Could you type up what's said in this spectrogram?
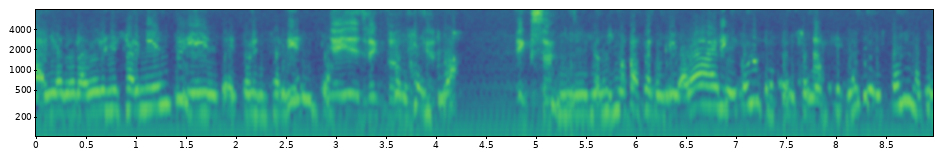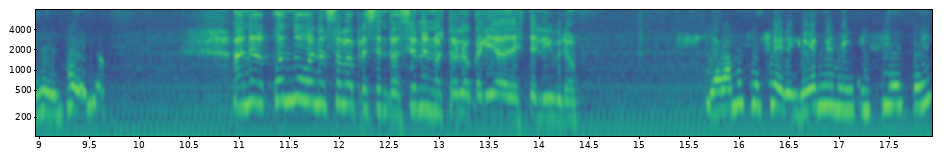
Hay adoradores de Sarmiento y hay detractores de Sarmiento. Y hay detractores. Por ejemplo. Exacto. Y lo mismo pasa con Rivadavia y con otros personajes, ¿no? Pero están en la calle del pueblo. Ana, ¿cuándo van a hacer la presentación en nuestra localidad de este libro? La vamos a hacer el viernes 27,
